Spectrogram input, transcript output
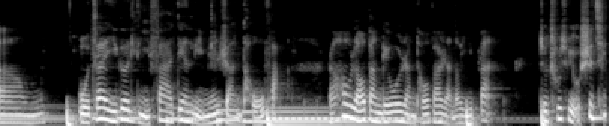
嗯，我在一个理发店里面染头发，然后老板给我染头发染到一半就出去有事情，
